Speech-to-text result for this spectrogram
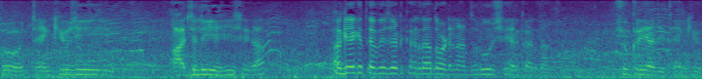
ਸੋ ਥੈਂਕ ਯੂ ਜੀ। ਅੱਜ ਲਈ ਇਹੀ ਸੀਗਾ। ਅੱਗੇ ਕਿਤੇ ਵਿਜ਼ਿਟ ਕਰਦਾ, ਤੁਹਾਡੇ ਨਾਲ ਜ਼ਰੂਰ ਸ਼ੇਅਰ ਕਰਦਾ। ਸ਼ੁਕਰੀਆ ਜੀ ਥੈਂਕ ਯੂ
